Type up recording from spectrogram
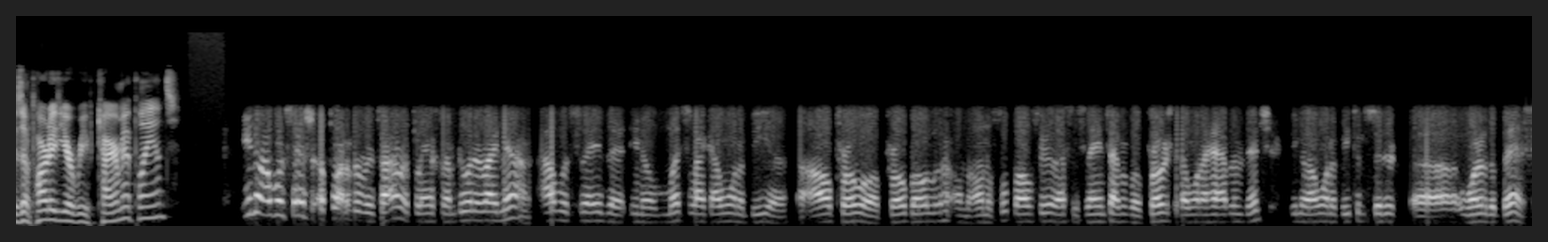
is it part of your retirement plans? You know, I wouldn't say it's a part of the retirement plans because I'm doing it right now. I would say that you know, much like I want to be a, a All Pro or a Pro Bowler on the on the football field, that's the same type of approach that I want to have in venture. You know, I want to be considered uh, one of the best.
